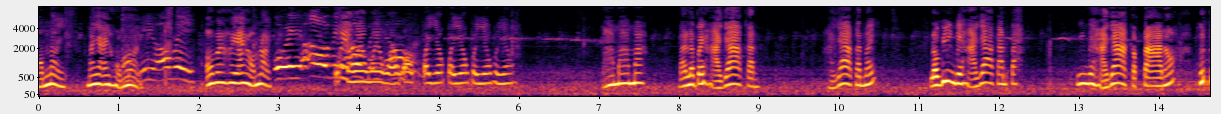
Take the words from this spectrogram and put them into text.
หอมหน่อยมายายหอมหน่อยเอาไปให้ยายหอมหน่อยโอ้ยโอ้ยโอ้ยโอ้ยโอ้ยไปเย้าไปเย้าไปเย้าไปเย้ามามามามาเราไปหาหญ้ากัน หาหญ้ากันไหมเราวิ่งไปหาหญ้ากันปะวิ่งไปหาหญ้ากับตาเนาะฮึด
